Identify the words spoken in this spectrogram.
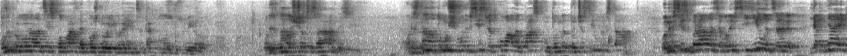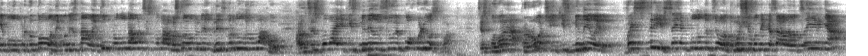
Коли пролунали ці слова для кожного єврея, це так було зрозуміло. Вони знали, що це за Агнець. Вони знали, тому що вони всі святкували Пасху до, до часів Христа. Вони всі збиралися, вони всі їли це ягня, яке було приготоване, вони знали. І тут пролунали ці слова, можливо, вони не звернули увагу. Але це слова, які змінили всю епоху людства. Це слова пророчі, які змінили весь стрій, все як було до цього, тому що вони казали, оце ягня,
